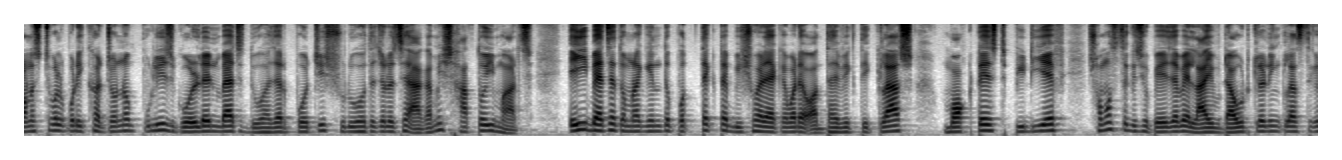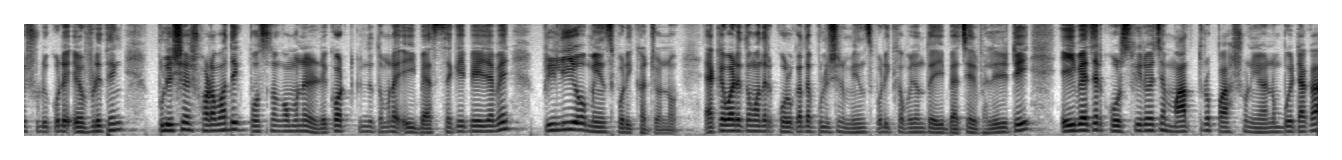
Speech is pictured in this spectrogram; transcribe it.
কনস্টেবল পরীক্ষার জন্য পুলিশ গোল্ডেন ব্যাচ দু হাজার পঁচিশ শুরু হতে চলেছে আগামী সাতই মার্চ। এই ব্যাচে তোমরা কিন্তু প্রত্যেকটা বিষয়ের একেবারে অধ্যায়ভিত্তিক class mock test P D F সমস্ত কিছু পেয়ে যাবে। লাইভ ডাউট ক্লিয়ারিং ক্লাস থেকে শুরু করে এভরিথিং পুলিশের সর্বাধিক প্রশ্নকমনের রেকর্ড কিন্তু তোমরা এই ব্যাচ থেকেই পেয়ে যাবে প্রিলি ও মেন্স পরীক্ষার জন্য। একেবারে তোমাদের কলকাতা পুলিশের মেন্স পরীক্ষা পর্যন্ত এই ব্যাচের ভ্যালিডিটি এই ব্যাচের কোর্স ফি রয়েছে মাত্র পাঁচশো নিরানব্বই টাকা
